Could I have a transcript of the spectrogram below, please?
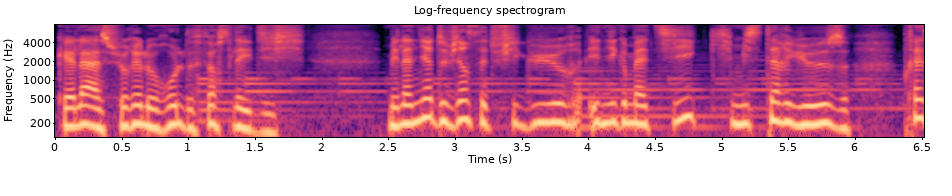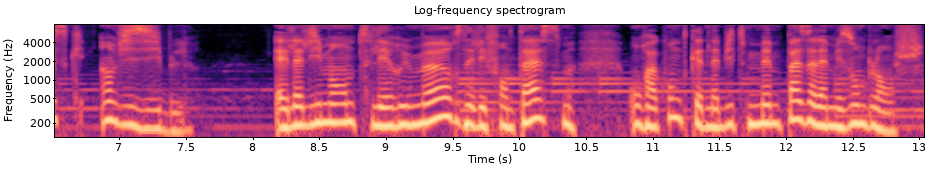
qu'elle a assuré le rôle de First Lady. Melania devient cette figure énigmatique, mystérieuse, presque invisible. Elle alimente les rumeurs et les fantasmes. On raconte qu'elle n'habite même pas à la Maison Blanche.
